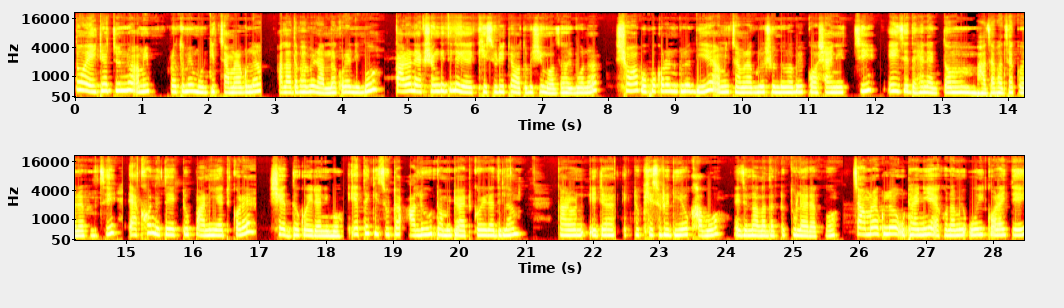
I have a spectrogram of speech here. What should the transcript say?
তো এইটার জন্য আমি প্রথমে মুরগির চামড়াগুলো আলাদাভাবে রান্না করে নিব। কারণ একসঙ্গে দিলে খিচুড়িটা অত বেশি মজা হইব না। সব উপকরণগুলো দিয়ে আমি চামড়াগুলো সুন্দরভাবে কষায় নিচ্ছি। এই যে দেখেন একদম ভাজা ভাজা করে ফেলছি। এখন এতে একটু পানি অ্যাড করে সেদ্ধ কইরা নিব। এতে কিছুটা আলু, টমেটো অ্যাড কইরা দিলাম। কারণ এটা একটু খিচুড়ি দিয়েও খাব এই জন্য আলাদা একটু তুলায় রাখব। চামড়াগুলো উঠায় নিয়ে এখন আমি ওই কড়াইতেই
